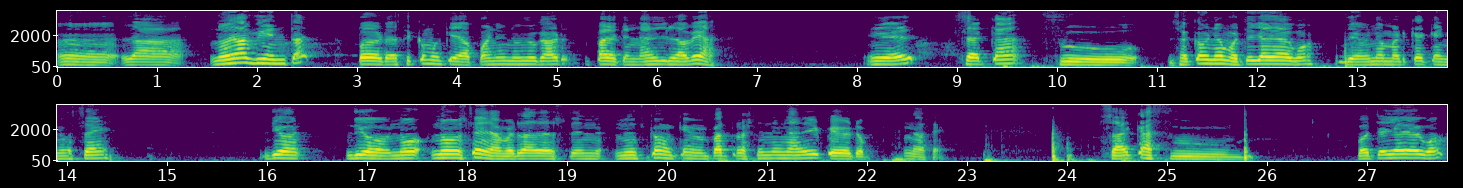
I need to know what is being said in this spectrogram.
eh, la, no la avienta, pero así como que la pone en un lugar para que nadie la vea. Y él saca su saca una botella de agua de una marca que no sé Digo, digo, no, no sé la verdad, este, no, es como que me patrocine nadie, pero no sé. Saca su botella de agua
